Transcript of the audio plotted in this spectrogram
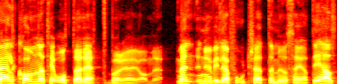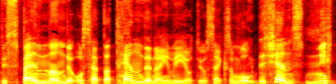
Välkomna till 8 rätt börjar jag med. Men nu vill jag fortsätta med att säga att det är alltid spännande att sätta tänderna i en V86-omgång. Det känns nytt,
